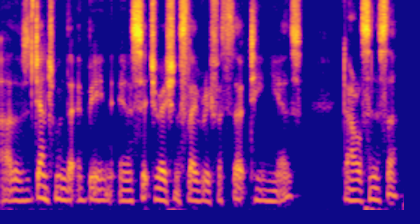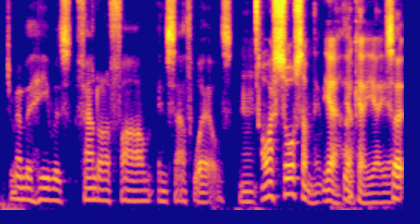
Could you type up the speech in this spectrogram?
uh, there was a gentleman that had been in a situation of slavery for 13 years. Darrell Simester. Do you remember he was found on a farm in South Wales? Mm. Oh, I saw something. Yeah. Yeah. Okay. Yeah. Yeah. So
